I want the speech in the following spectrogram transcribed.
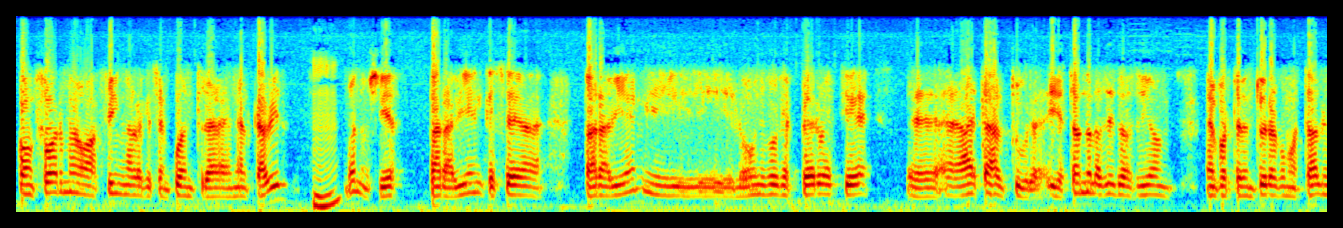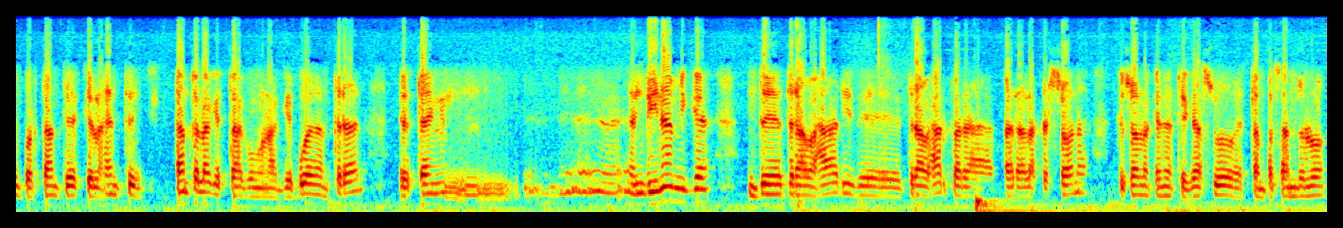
conforme o afín a la que se encuentra en el Cabildo. Uh -huh. Bueno, si es para bien, que sea para bien y lo único que espero es que eh, a estas alturas y estando la situación en Fuerteventura como está, lo importante es que la gente, tanto la que está como la que pueda entrar, estén en dinámica de trabajar y de trabajar para, para las personas que son las que en este caso están pasándolo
